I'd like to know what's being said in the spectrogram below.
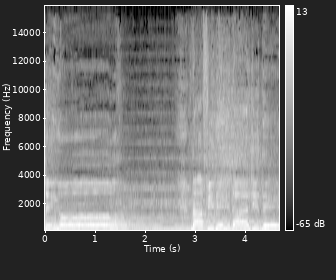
Senhor, na fidelidade dEle.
